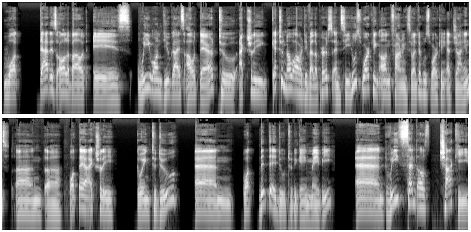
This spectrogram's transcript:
What that is all about is we want you guys out there to actually get to know our developers and see who's working on Farming Simulator, who's working at Giants, and uh, what they are actually going to do, and what did they do to the game, maybe. And we sent out Chucky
